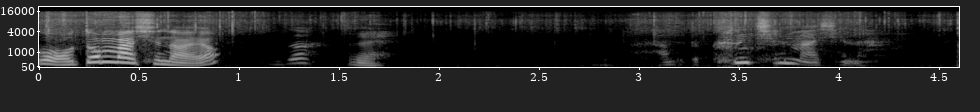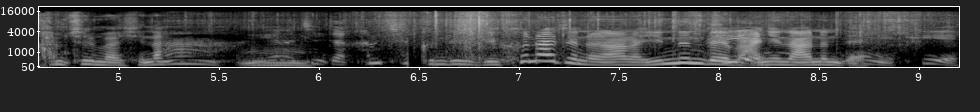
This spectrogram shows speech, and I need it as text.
그 어떤 맛이 나요? 이거 네. 아무튼 감칠맛이 나. 감칠맛이 나? 아, 얘는 음. 진짜 감칠. 근데 이게 흔하지는 않아. 있는데 귀해. 많이 나는데. 네, 귀에.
